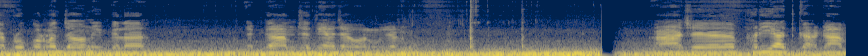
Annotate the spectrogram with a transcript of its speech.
અત્યારે પ્રોપર નથી જવાનું એ પેલા ગામ છે, ત્યાં જવાનું છે. આ છે ફરિયાદકા ગામ.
